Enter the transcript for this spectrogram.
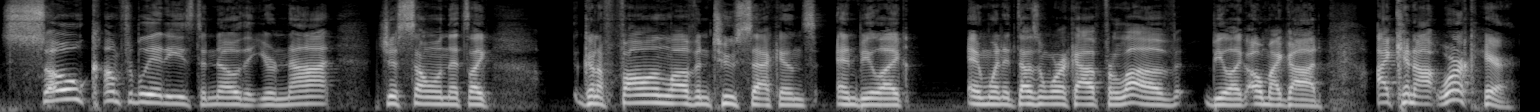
so comfortably at ease to know that you're not just someone that's like going to fall in love in 2 seconds and be like and when it doesn't work out for love be like, "Oh my god, I cannot work here."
